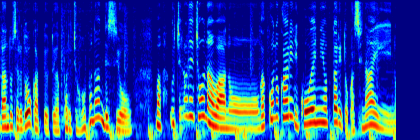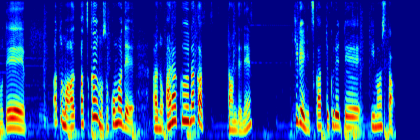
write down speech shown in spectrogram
ランドセルどうかっていうとやっぱり丈夫なんですよ。まあ、うちのね長男はあの学校の帰りに公園に寄ったりとかしないのであとまあ扱いもそこまであの荒くなかったんでね綺麗に使ってくれていました。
